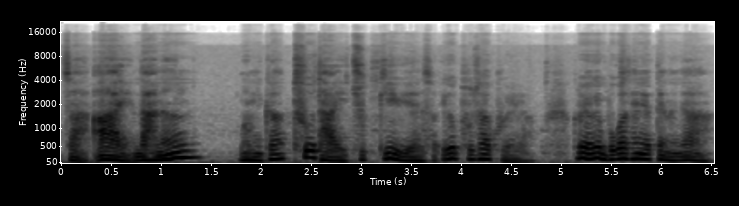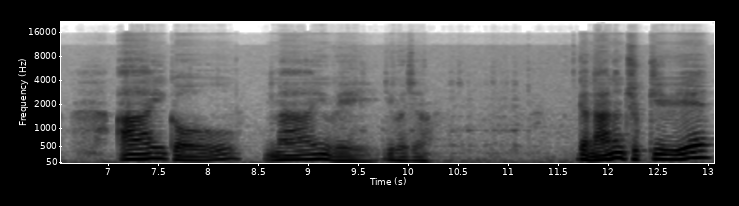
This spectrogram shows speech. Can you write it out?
자, I, 나는 뭡니까? to die, 죽기 위해서. 이거 부사 구예요. 그럼 여기 뭐가 생략되느냐? I go my way, 이거죠. 그러니까 나는 죽기 위해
